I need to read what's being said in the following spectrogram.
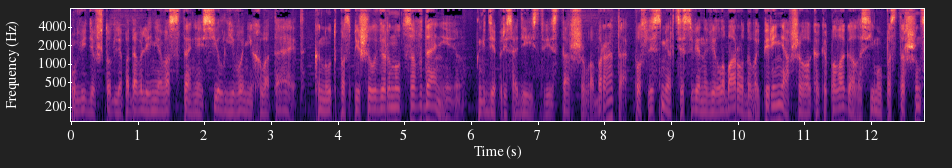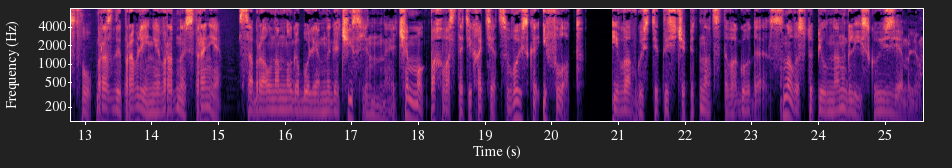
Увидев, что для подавления восстания сил его не хватает, Кнут поспешил вернуться в Данию, где при содействии старшего брата, после смерти Свена Вилобородова, перенявшего, как и полагалось ему по старшинству, бразды правления в родной стране, собрал намного более многочисленное, чем мог похвастать их отец, войско и флот. И в августе 1015 года снова ступил на английскую землю.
